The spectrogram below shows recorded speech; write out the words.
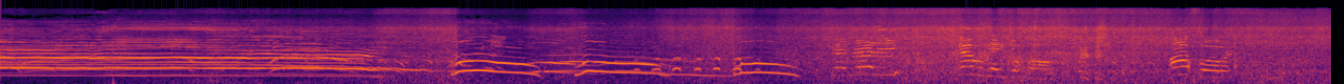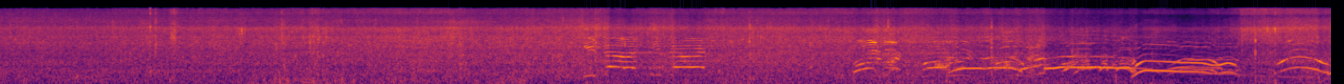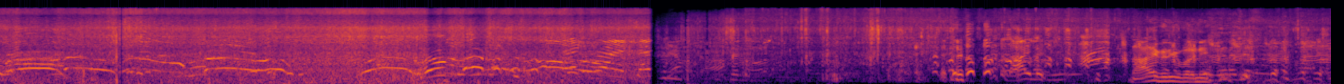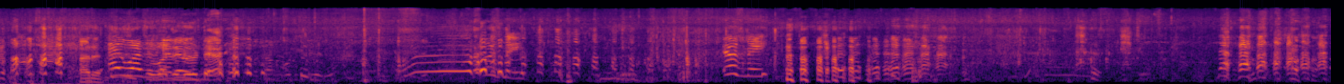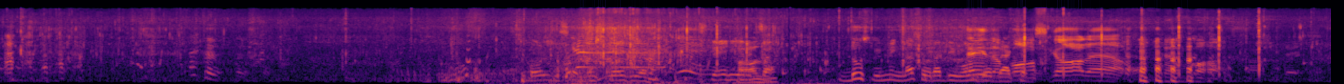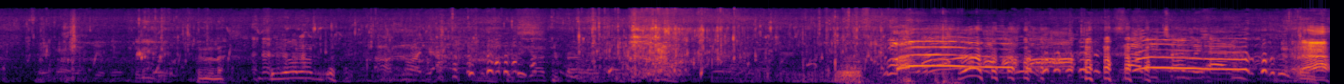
ನಾಳೆ ಗುದಿಗೆ ಬನ್ನಿ ಅರೆ It was me. Hold this and stay here. Stay here. Hold. Do swimming na so that you won't hey, go back. Hey, the boss got out. so you're on the... Oh, God, yeah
